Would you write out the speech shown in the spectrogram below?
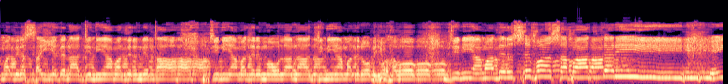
আমাদের সাইয়েদেনা, যিনি আমাদের নেতা, যিনি আমাদের মৌলানা যিনি আমাদের অভিভাবক, যিনি আমাদের সেফা সাফাতকারী এই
